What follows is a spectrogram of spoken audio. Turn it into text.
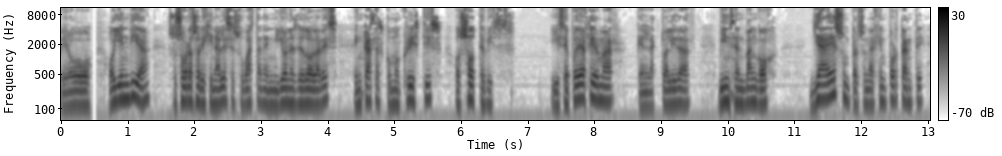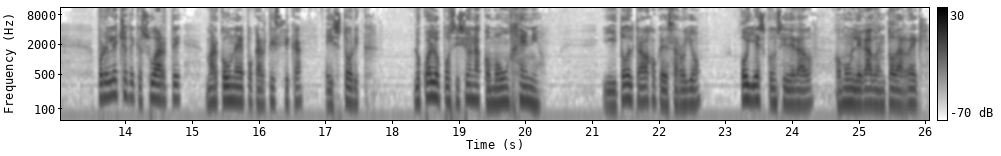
Pero hoy en día sus obras originales se subastan en millones de dólares en casas como Christie's o Sotheby's, y se puede afirmar que en la actualidad Vincent van Gogh ya es un personaje importante por el hecho de que su arte marcó una época artística e histórica, lo cual lo posiciona como un genio y todo el trabajo que desarrolló hoy es considerado como un legado en toda regla.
